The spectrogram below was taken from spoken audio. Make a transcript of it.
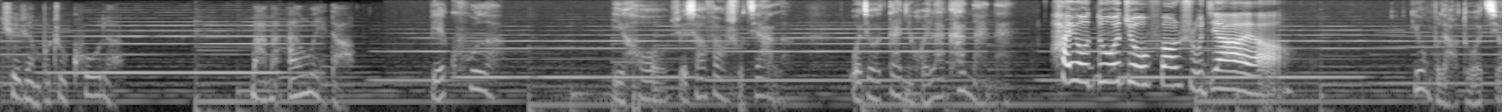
却忍不住哭了。妈妈安慰道：“别哭了，以后学校放暑假了，我就带你回来看奶奶。”还有多久放暑假呀？用不了多久。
